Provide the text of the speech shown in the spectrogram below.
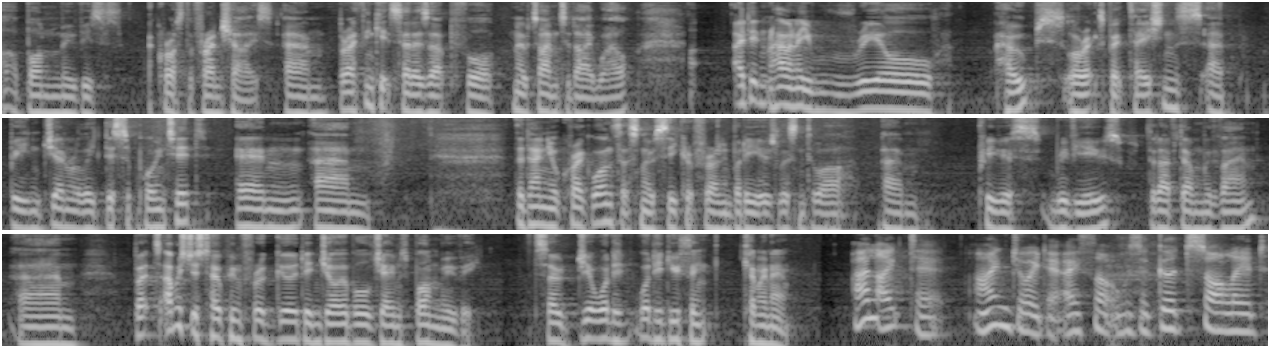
our Bond movies across the franchise. Um, but I think it set us up for No Time to Die well. I didn't have any real hopes or expectations, uh, being generally disappointed in um, the Daniel Craig ones. That's no secret for anybody who's listened to our um, previous reviews that I've done with Van. Um, but I was just hoping for a good, enjoyable James Bond movie. So, what did, what did you think coming out? I liked it. I enjoyed it. I thought it was a good, solid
